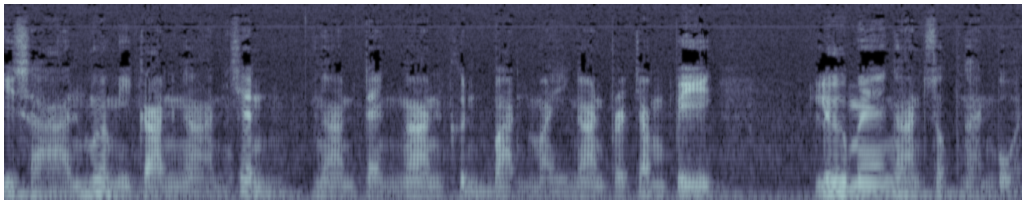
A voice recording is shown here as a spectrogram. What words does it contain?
อีสานเมื่อมีการงาน เช่น งานแต่งงานขึ้นบ้านใหม่งานประจำปี หรือแม้งานศพงานบวช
